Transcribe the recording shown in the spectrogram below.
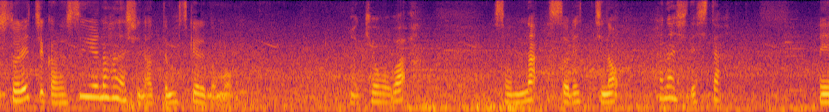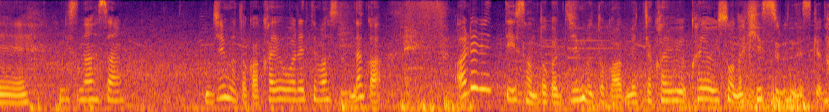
ストレッチから水泳の話になってますけれども、まあ、今日はそんなストレッチの話でした、えー、リスナーさんジムとか通われてます？なんかアレレッティさんとかジムとかめっちゃ通い通いそうな気するんですけど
